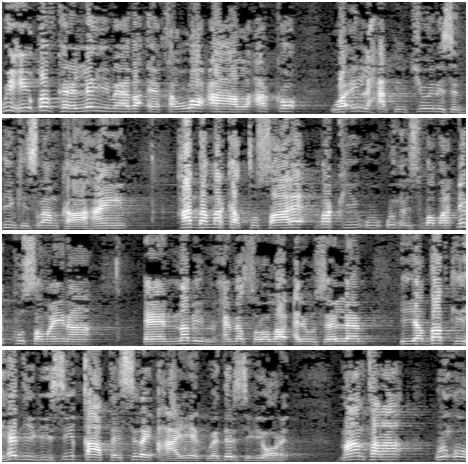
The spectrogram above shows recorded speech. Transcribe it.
wixii qof kale la yimaada ee qalloocaha la arko waa in la xaqiijiyo inaysan diinka islaamka ahayn. Hadda marka tusaale markii uu wuxuu isbabardhig ku samaynaa nabi moxamed sala allahu calayh wasalam iyo dadkii hadyigiisii qaatay siday ahaayeen waa dersigii hore. Maantana wuxuu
